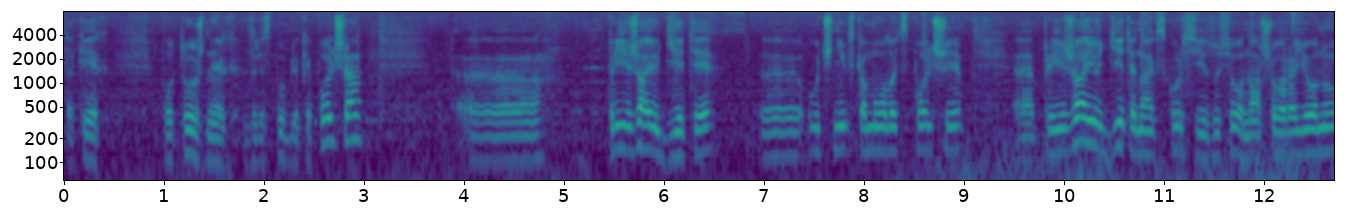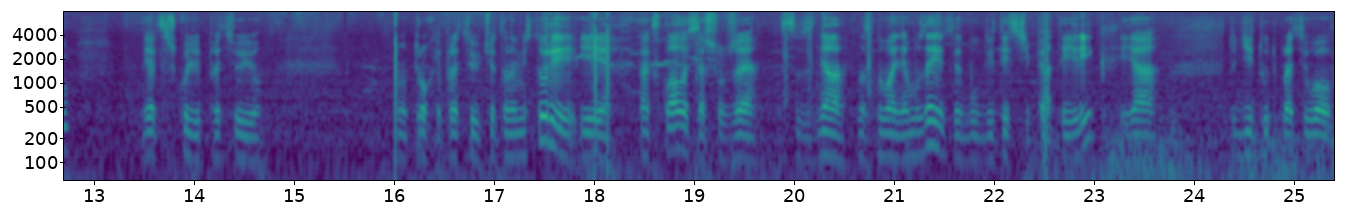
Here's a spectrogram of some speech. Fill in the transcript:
таких потужних з Республіки Польща. Е, Приїжджають діти, е, учнівська молодь з Польщі. Приїжджають діти на екскурсії з усього нашого району. Я в цій школі працюю, ну, трохи працюю вчителем історії, і так склалося, що вже з дня заснування музею, це був 2005 рік. Я тоді тут працював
